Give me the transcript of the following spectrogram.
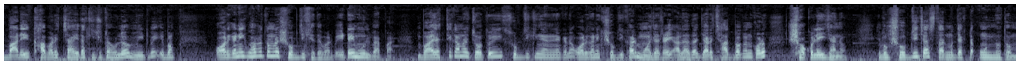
বাড়ির খাবারের চাহিদা কিছুটা হলেও মিটবে এবং অর্গানিকভাবে তোমরা সবজি খেতে পারবে, এটাই মূল ব্যাপার। বাজার থেকে আমরা যতই সবজি কিনে আনি না কেন অর্গানিক সবজি খাওয়ার মজাটাই আলাদা। যারা ছাদ বাগান করো, সকলেই জানো। এবং সবজি চাষ তার মধ্যে একটা অন্যতম।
